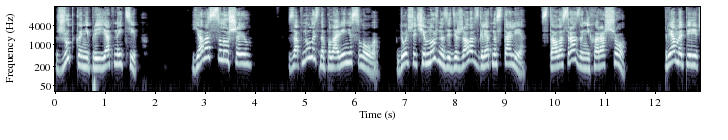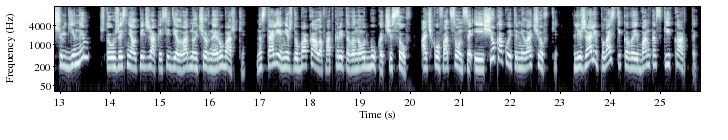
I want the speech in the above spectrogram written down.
Жутко неприятный тип. «Я вас слушаю». Запнулась на половине слова. Дольше, чем нужно, задержала взгляд на столе. Стало сразу нехорошо. Прямо перед Шульгиным, что уже снял пиджак и сидел в одной черной рубашке, на столе между бокалов открытого ноутбука часов, очков от солнца и еще какой-то мелочевки, лежали пластиковые банковские карты,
